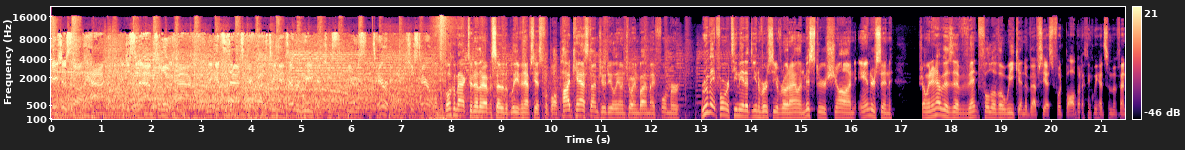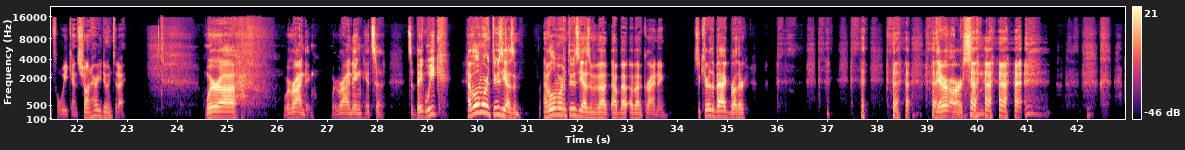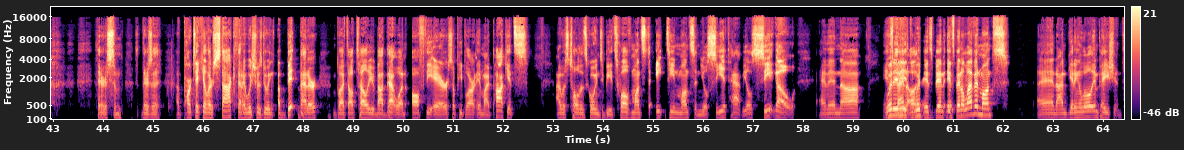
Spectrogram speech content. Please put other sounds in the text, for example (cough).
He's just a hack. He's just an absolute hack. And he gets his ass kicked by his teammates every week. It's just, you know, it's terrible. It's just terrible. Welcome back to another episode of the Bleav in FCS Football podcast. I'm Joe DeLeon, joined by my former roommate, former teammate at the University of Rhode Island, Mr. Sean Anderson. Sean, we didn't have as eventful of a weekend of FCS football, but I think we had some eventful weekends. Sean, how are you doing today? We're uh we're grinding. We're grinding. It's a it's a big week. Have a little more enthusiasm. Have a little more enthusiasm about about about grinding. Secure the bag, brother. there are some (laughs) there's some there's a, a particular stock that I wish was doing a bit better, but I'll tell you about that one off the air so people aren't in my pockets. I was told it's going to be 12 months to 18 months, and you'll see it happen. You'll see it go. And then uh it's What been idiot- uh, what- it's been it's been 11 months, and I'm getting a little impatient.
